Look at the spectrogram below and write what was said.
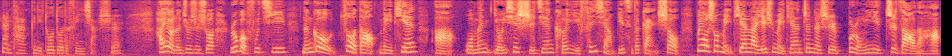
让他跟你多多的分享。是。还有呢，就是说，如果夫妻能够做到每天啊，我们有一些时间可以分享彼此的感受，不要说每天了，也许每天真的是不容易制造的哈。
